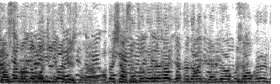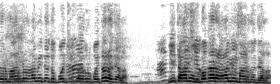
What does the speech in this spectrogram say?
शासन म्हणतं पंचवीस लाख आहे. आता शासनचा जर एका- एखादा अधिकारी जर आपण गावकऱ्याने जर मारलं आम्ही देतो पंचवीस लाख रुपये त्याला. त्याला इथं आणून उभं करा आम्ही मारतो त्याला.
